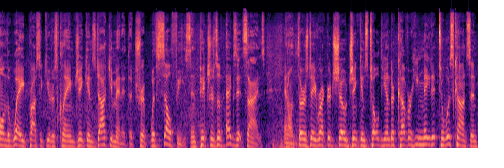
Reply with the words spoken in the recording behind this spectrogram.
On the way, prosecutors claim Jenkins documented the trip with selfies and pictures of exit signs. And on Thursday, records show Jenkins told the undercover he made it to Wisconsin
